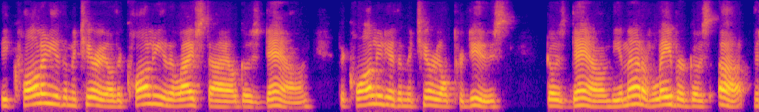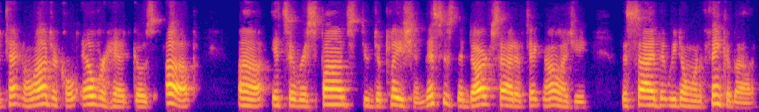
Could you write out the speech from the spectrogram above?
the quality of the material, the quality of the lifestyle goes down, the quality of the material produced goes down, the amount of labor goes up, the technological overhead goes up. Uh, it's a response to depletion. This is the dark side of technology, the side that we don't want to think about.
